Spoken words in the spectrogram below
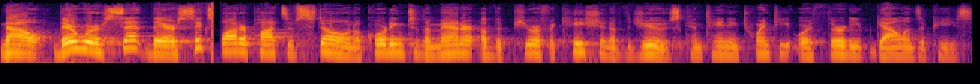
Now, there were set there six water pots of stone according to the manner of the purification of the Jews, containing 20 or 30 gallons apiece.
